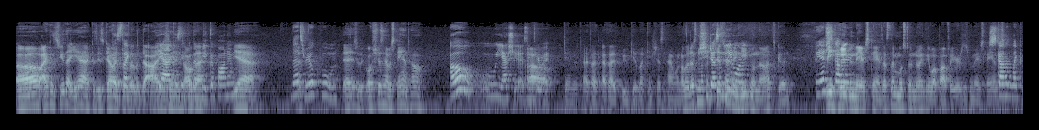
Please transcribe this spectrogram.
Oh, I can see that. Yeah, cause he's got like 'Cause, the, like, the, eyes yeah, because and they all put the makeup on him. Yeah, That's real cool. yeah, it is really cool. Oh, she doesn't have a stand, huh? Oh, yeah, she does. I threw Oh, it. Damn it! I thought I thought we'd get lucky and she doesn't have one. Although it doesn't look She like doesn't she doesn't need one. need one though. That's good. But yeah, we hate when they have stands. That's the most annoying thing about pop figures is when they have stands. she's got a, like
